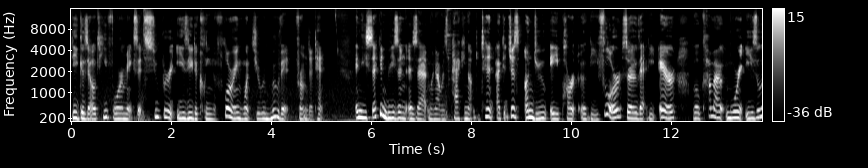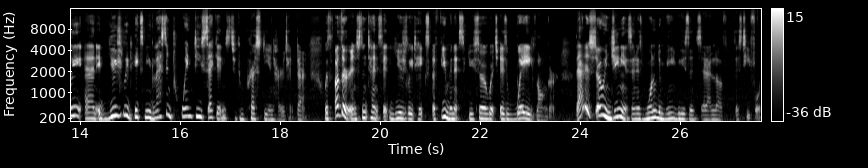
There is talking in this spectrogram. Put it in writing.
the Gazelle T4 makes it super easy to clean the flooring once you remove it from the tent. And the second reason is that when I was packing up the tent, I could just undo a part of the floor so that the air will come out more easily and it usually takes me less than 20 seconds to compress the entire tent down. With other instant tents, it usually takes a few minutes to do so, which is way longer. That is so ingenious and is one of the main reasons that I love this T4.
